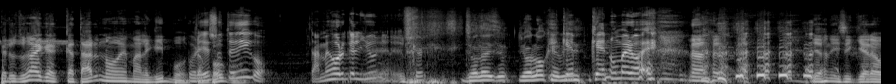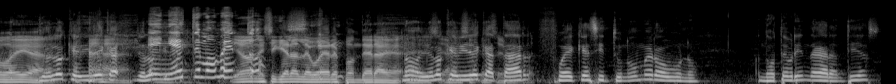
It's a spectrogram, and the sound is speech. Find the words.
Pero tú sabes que Qatar no es mal equipo. Por eso te digo, está mejor que el Junior. Yo, le- yo, yo lo que ¿Y vi, qué, qué número es? yo ni siquiera voy a. yo lo que vi de Ca- yo lo en que- este momento. Yo ni siquiera le voy a responder a. no, a yo lo que vi de. Qatar fue que si tu número uno no te brinda garantías,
